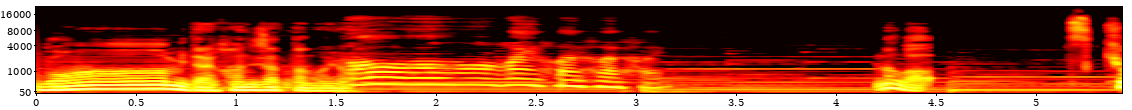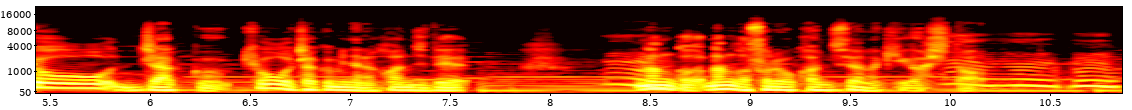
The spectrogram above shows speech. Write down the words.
ブワーンみたいな感じだったのよあ。あ、はいはいはいはい。なんか、強弱、強弱みたいな感じで、うんなんか、なんかそれを感じたような気がした。うんうんうん。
